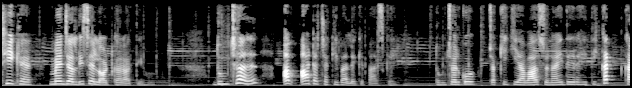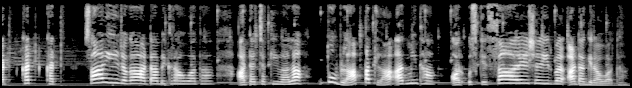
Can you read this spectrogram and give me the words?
ठीक है, मैं जल्दी से लौट कर आती हूँ। दुमछल अब आटा चक्की वाले के पास गई। दुमछल को चक्की की आवाज़ सुनाई दे रही थी। खट खट खट खट, सारी जगह आटा बिखरा हुआ था। आटा चक्की वाला दुबला पतला आदमी था और उसके सारे शरीर पर आटा गिरा हुआ था।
